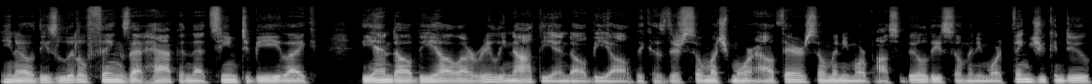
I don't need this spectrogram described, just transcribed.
you know, these little things that happen that seem to be like the end all be all are really not the end all be all because there's so much more out there, so many more possibilities, so many more things you can do,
